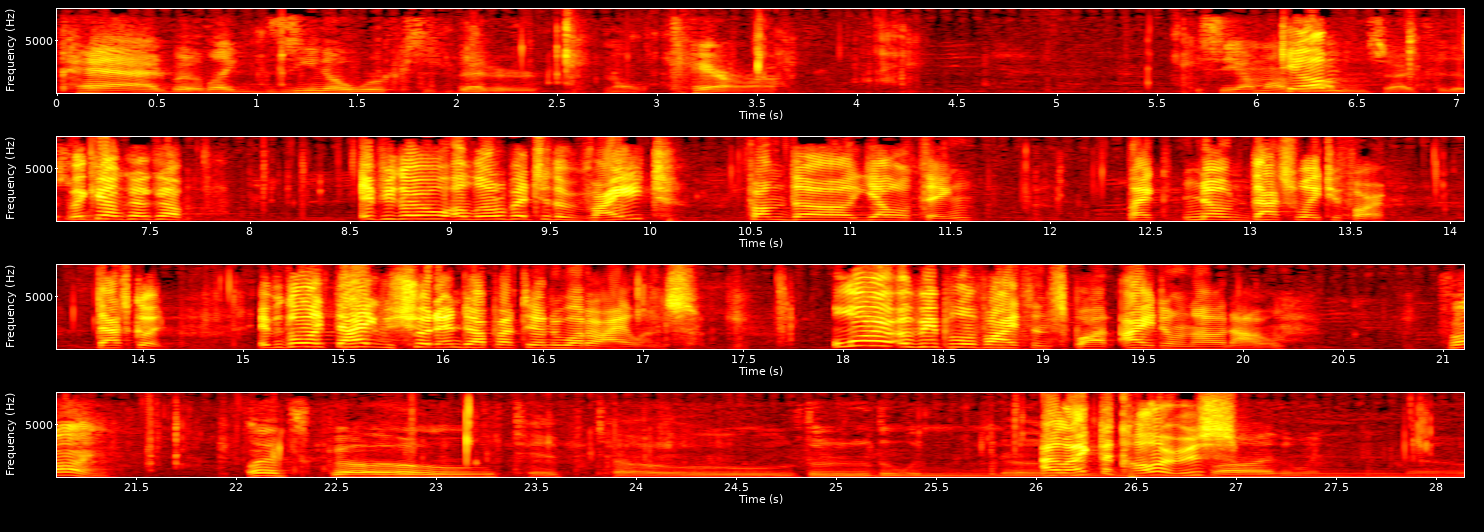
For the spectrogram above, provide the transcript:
pad, but like Xeno works better. No, Terra. You see, I'm on Caleb? Robin's side for this Wait, one. Caleb, Caleb, Caleb. If you go a little bit to the right from the yellow thing, like, no, that's way too far. That's good. If you go like that, you should end up at the underwater islands. Or a Reaper Leviathan spot. I don't know now. Fun. Let's go tiptoe through the window. I like the colors. By the window.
